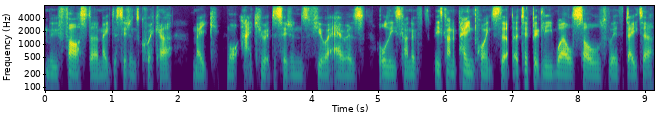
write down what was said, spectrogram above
move faster, make decisions quicker, make more accurate decisions, fewer errors, all these kind of these kind of pain points that are typically well solved with data.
